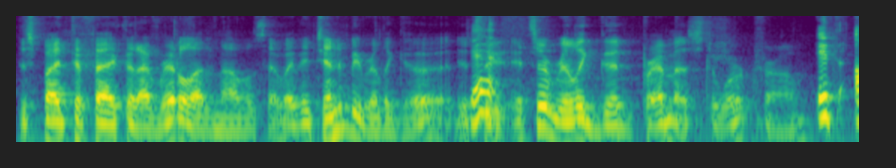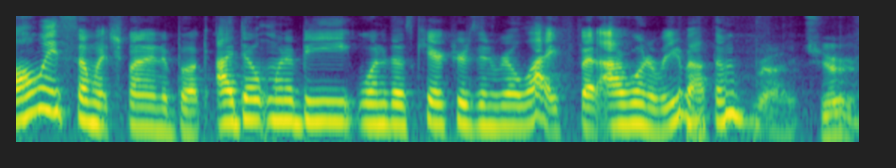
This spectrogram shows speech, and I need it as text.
despite the fact that I've read a lot of novels that way, they tend to be really good. It's, Yes. a, it's a really good premise to work from. It's always so much fun in a book. I don't want to be one of those characters in real life, but I want to read about them. Right, sure.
